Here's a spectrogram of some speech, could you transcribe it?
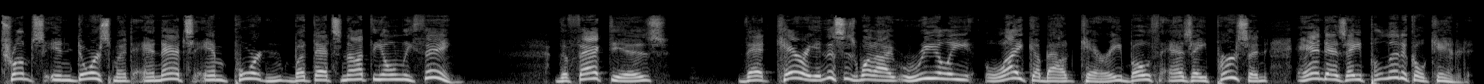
Trump's endorsement, and that's important, but that's not the only thing. The fact is that Kari, and this is what I really like about Kari, both as a person and as a political candidate.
